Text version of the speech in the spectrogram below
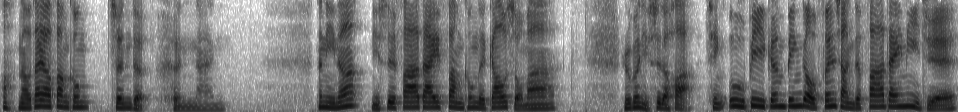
哦，脑袋要放空真的很难。那你呢？你是发呆放空的高手吗？如果你是的话，请务必跟 Bingo 分享你的发呆秘诀。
